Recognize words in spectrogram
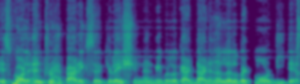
is called enterohepatic circulation, and we will look at that in a little bit more detail.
